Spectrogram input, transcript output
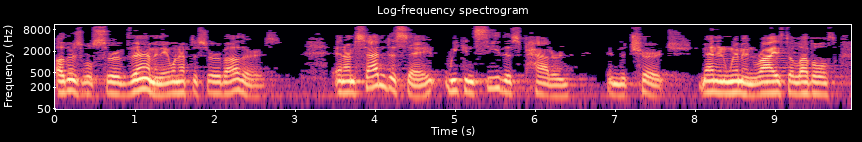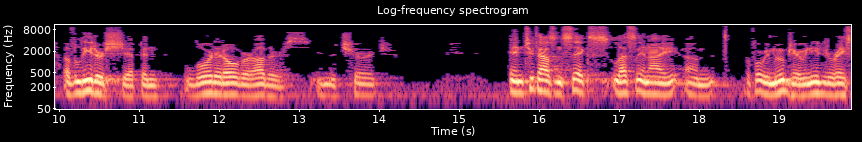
others will serve them and they won't have to serve others. And I'm saddened to say we can see this pattern in the church. Men and women rise to levels of leadership and lord it over others in the church. In 2006, Leslie and I, um, before we moved here, we needed to raise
